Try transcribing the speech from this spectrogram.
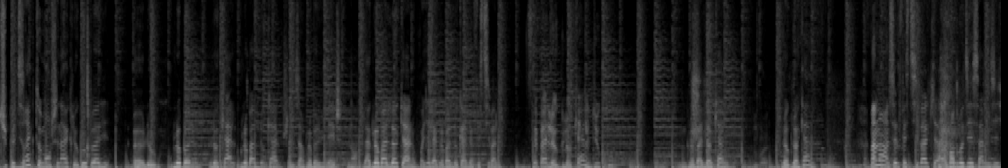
tu peux directement enchaîner avec le global, euh, le global local, global local. Je veux dire global village. Non, la global local. Vous voyez la global local, le festival. C'est pas le glocal du coup? Le global local. Le glocal. Non, non, c'est le festival qui a vendredi et samedi.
